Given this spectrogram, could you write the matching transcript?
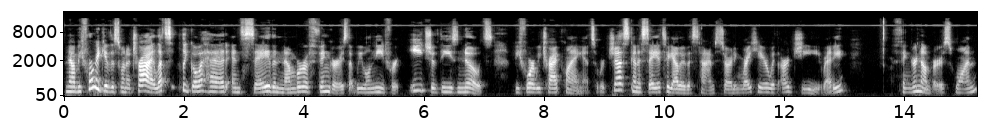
Now before we give this one a try, let's simply go ahead and say the number of fingers that we will need for each of these notes before we try playing it. So we're just going to say it together this time, starting right here with our G. Ready? Finger numbers. One,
